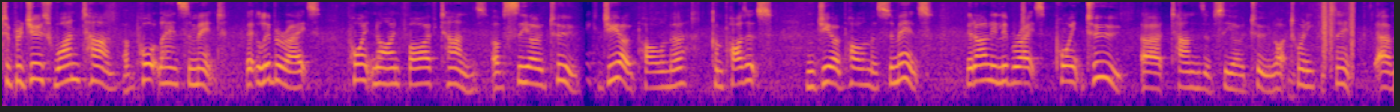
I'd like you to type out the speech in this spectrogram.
to produce one tonne of Portland cement, it liberates 0.95 tonnes of CO2. Geopolymer composites and geopolymer cements, it only liberates 0.2 uh, tonnes of CO2, like 20%. Um,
